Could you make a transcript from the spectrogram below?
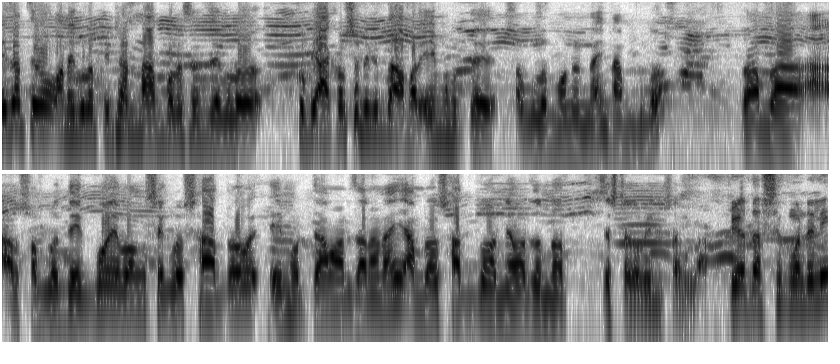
এই জাতীয় অনেকগুলো পিঠার নাম বলেছেন, যেগুলো খুবই আকর্ষণীয়, কিন্তু আমার এই মুহূর্তে সবগুলো মনে নাই নামগুলো। তো আমরা সবগুলো দেখব এবং সেগুলো স্বাদও এই মুহূর্তে আমার জানা নাই, আমরাও স্বাদগুলো নেওয়ার জন্য চেষ্টা করব ইনশাল্লাহ প্রিয় দর্শক মন্ডলী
